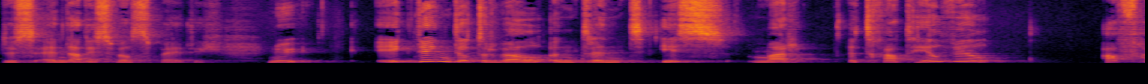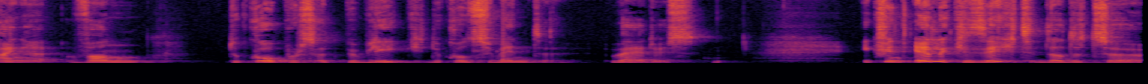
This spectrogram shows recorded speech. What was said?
Dus, en dat is wel spijtig. Nu, ik denk dat er wel een trend is, maar het gaat heel veel afhangen van de kopers, het publiek, de consumenten, wij dus. Ik vind eerlijk gezegd dat het uh,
